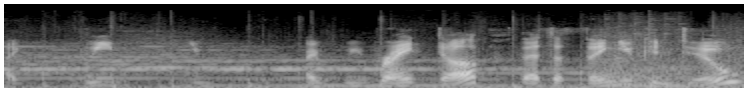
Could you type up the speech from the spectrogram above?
Like we, you, I, we ranked up. That's a thing you can do.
